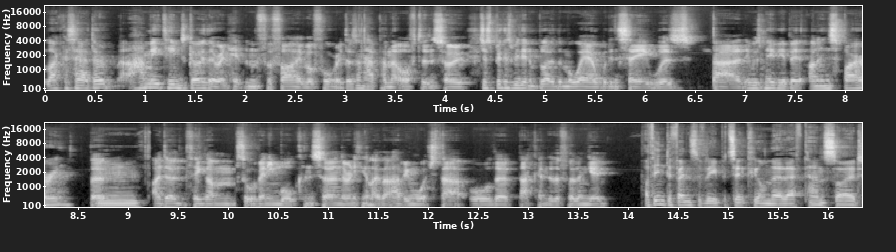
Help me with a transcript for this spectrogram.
Like I say, I don't. How many teams go there and hit them for five or four? It doesn't happen that often. So just because we didn't blow them away, I wouldn't say it was bad. It was maybe a bit uninspiring, but Mm. I don't think I'm sort of any more concerned or anything like that having watched that or the back end of the Fulham game. I think defensively, particularly on their left hand side,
